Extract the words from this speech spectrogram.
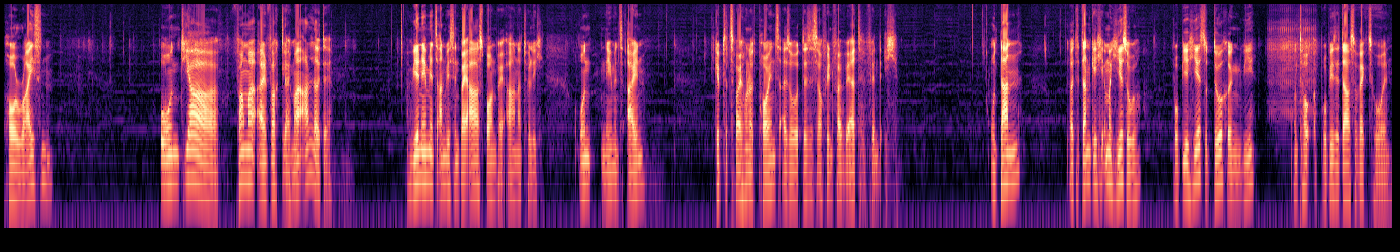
Horizon. Und ja, fangen wir einfach gleich mal an, Leute. Wir nehmen jetzt an, wir sind bei A, spawnen bei A natürlich und nehmen es ein gibt es 200 Points, also das ist auf jeden Fall wert, finde ich. Und dann, Leute, dann gehe ich immer hier so, probiere hier so durch irgendwie und probiere sie da so wegzuholen.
